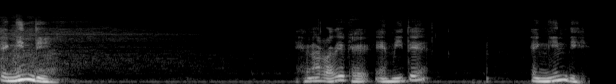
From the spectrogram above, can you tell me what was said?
En indie. Es una radio que emite en indie.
